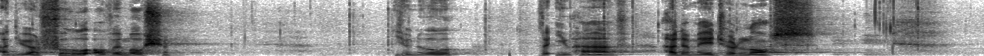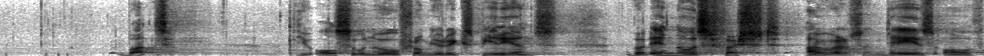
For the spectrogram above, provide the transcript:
and you are full of emotion. You know that you have had a major loss. But you also know from your experience that in those first hours and days of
